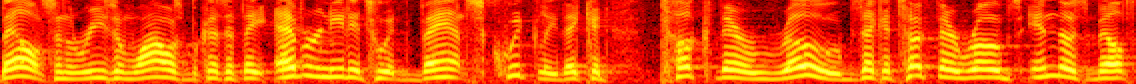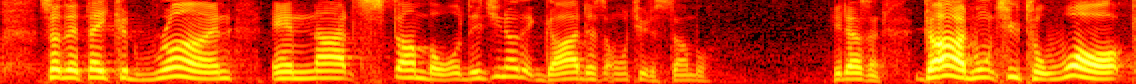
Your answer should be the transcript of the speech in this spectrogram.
belts. And the reason why was because if they ever needed to advance quickly, they could tuck their robes. They could tuck their robes in those belts so that they could run and not stumble. Well, did you know that God doesn't want you to stumble? He doesn't. God wants you to walk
